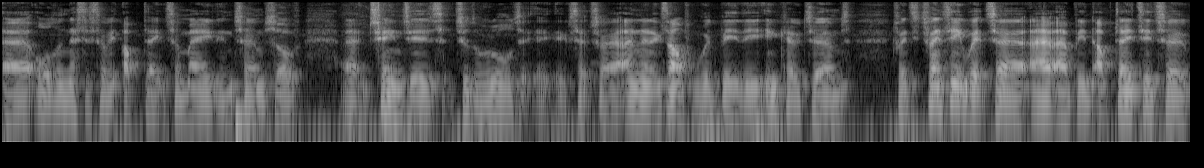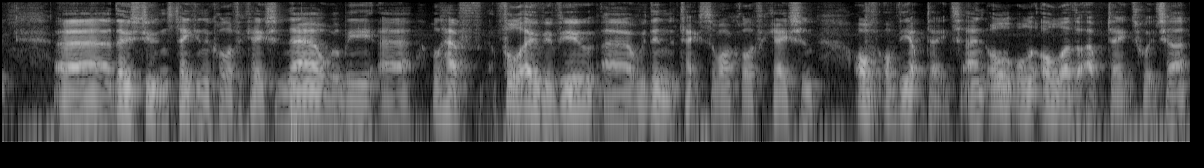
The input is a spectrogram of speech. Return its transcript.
uh, all the necessary updates are made in terms of uh, changes to the rules, etc. And an example would be the Incoterms 2020, which uh, have been updated. So uh, those students taking the qualification now will be uh, will have full overview uh, within the text of our qualification of, of the updates and all, all, all other updates which are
